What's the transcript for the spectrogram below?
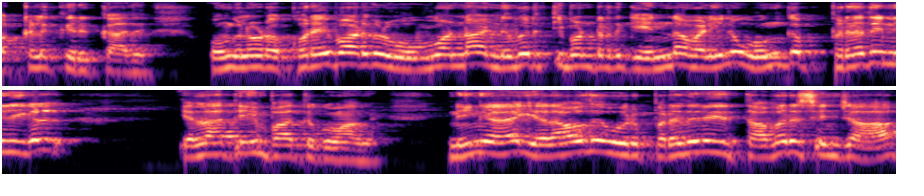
மக்களுக்கு இருக்காது. உங்களோட குறைபாடுகள் ஒவ்வொன்றா நிவர்த்தி பண்ணுறதுக்கு என்ன வழின்னு உங்கள் பிரதிநிதிகள் எல்லாத்தையும் பார்த்துக்குவாங்க. நீங்கள் ஏதாவது ஒரு பிரதிநிதி தவறு செஞ்சால்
